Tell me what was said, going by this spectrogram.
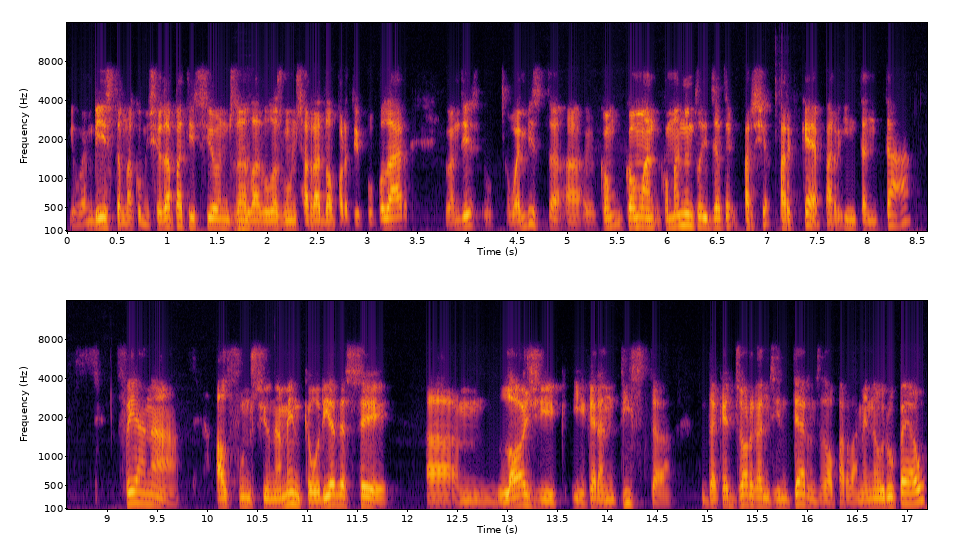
I ho hem vist amb la comissió de peticions a la Dolors Montserrat del Partit Popular, ho hem vist, ho hem vist uh, com, com, han, com han utilitzat... Per, això, per què? Per intentar fer anar el funcionament que hauria de ser um, lògic i garantista d'aquests òrgans interns del Parlament Europeu,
